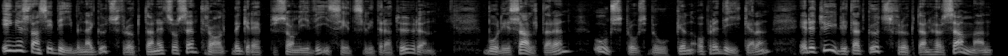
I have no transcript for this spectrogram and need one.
Ingenstans i Bibeln är gudsfruktan ett så centralt begrepp som i vishetslitteraturen. Både i Saltaren, Ordspråksboken och Predikaren är det tydligt att gudsfruktan hör samman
